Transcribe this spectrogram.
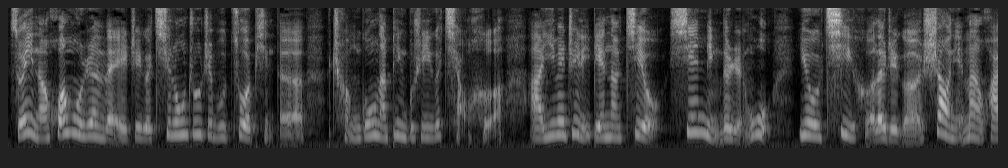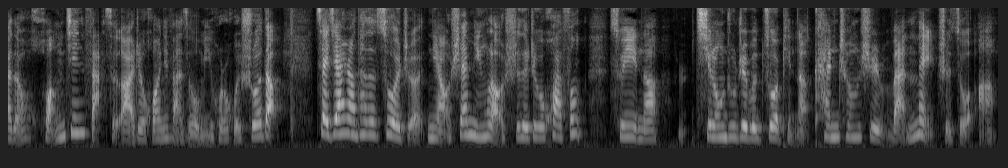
所以呢，荒木认为这个《七龙珠》这部作品的成功呢，并不是一个巧合啊，因为这里边呢既有鲜明的人物，又契合了这个少年漫画的黄金法则啊。这个黄金法则我们一会儿会说到，再加上他的作者鸟山明老师的这个画风，所以呢，《七龙珠》这部作品呢，堪称是完美之作啊。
